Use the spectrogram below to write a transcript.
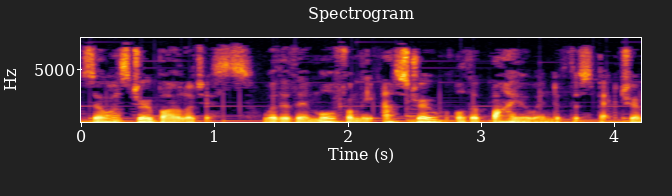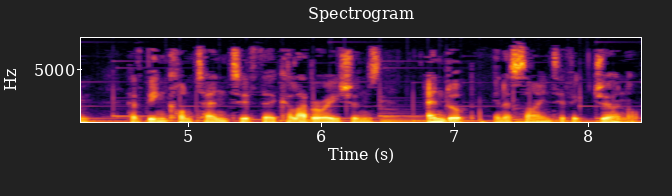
So, astrobiologists, whether they're more from the astro or the bio end of the spectrum, have been content if their collaborations end up in a scientific journal.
